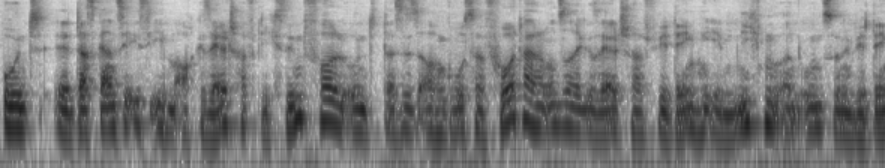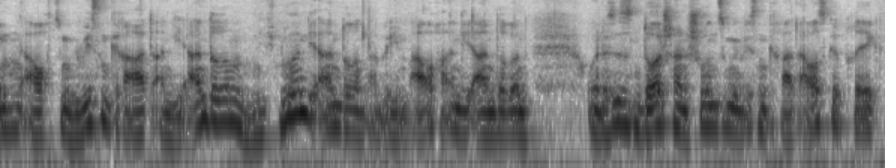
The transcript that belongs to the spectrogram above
und äh, das Ganze ist eben auch gesellschaftlich sinnvoll und das ist auch ein großer Vorteil in unserer Gesellschaft. Wir denken eben nicht nur an uns, sondern wir denken auch zum gewissen Grad an die anderen, nicht nur an die anderen, aber eben auch an die anderen und das ist in Deutschland schon zum gewissen Grad ausgeprägt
